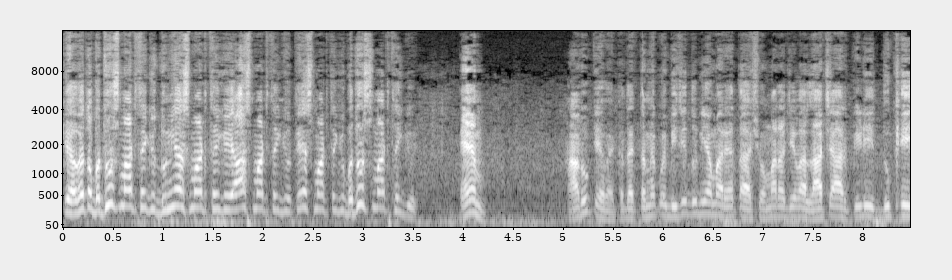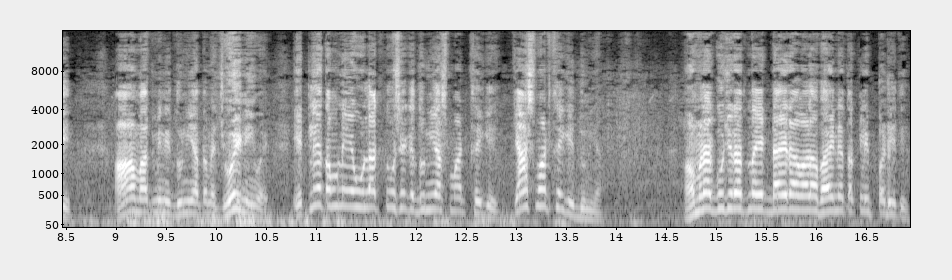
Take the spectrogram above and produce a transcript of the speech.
કે હવે તો બધું સ્માર્ટ થઈ ગયું, દુનિયા સ્માર્ટ થઈ ગઈ, આ સ્માર્ટ થઈ ગયું, તે સ્માર્ટ થઈ ગયું, બધું સ્માર્ટ થઈ ગયું. એમ. સારું કહેવાય. કદાચ તમે કોઈ બીજી દુનિયામાં રહેતા હશો, અમારા જેવા લાચાર, પીડિત, દુઃખી, આમ આદમીની દુનિયા તમે જોઈ નહીં હોય. એટલે તમને એવું લાગતું હશે કે દુનિયા સ્માર્ટ થઈ ગઈ. ક્યાં સ્માર્ટ થઈ ગઈ દુનિયા? હમણાં ગુજરાતના એક ડાયરાવાળા ભાઈને તકલીફ પડી હતી.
